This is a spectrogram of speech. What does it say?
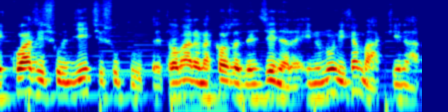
è quasi sul 10 su tutte. Trovare una cosa del genere in un'unica macchina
